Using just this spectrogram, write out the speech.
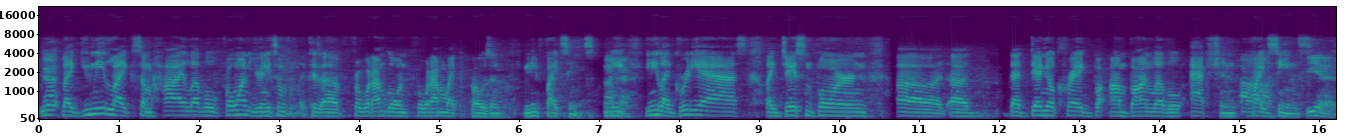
Yeah. like you need like some high level for one you're need some because uh for what i'm going for what i'm like proposing you need fight scenes you need you need like gritty ass like jason bourne uh uh that daniel craig um, bond level action Uh-huh. fight scenes Yeah.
